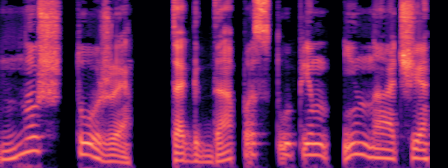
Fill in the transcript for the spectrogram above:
Ну что же, Тогда поступим иначе.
